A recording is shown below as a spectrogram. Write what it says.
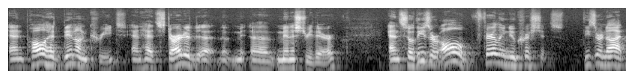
and Paul had been on Crete and had started uh, uh, ministry there. And so these are all fairly new Christians. These are not,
